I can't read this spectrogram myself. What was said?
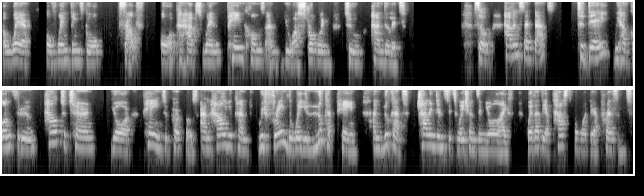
aware of when things go south or perhaps when pain comes and you are struggling to handle it. So, having said that, today we have gone through how to turn your pain to purpose and how you can reframe the way you look at pain and look at challenging situations in your life, whether they are past or what they are present,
